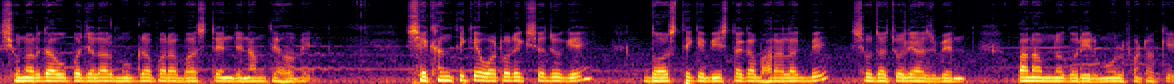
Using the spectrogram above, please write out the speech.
সোনারগাঁও উপজেলার মুগরাপাড়া বাস স্ট্যান্ডে নামতে হবে। সেখান থেকে অটোরিকশা যোগে দশ থেকে বিশ টাকা ভাড়া লাগবে, সোজা চলে আসবেন পানাম নগরীর মূল ফটকে।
